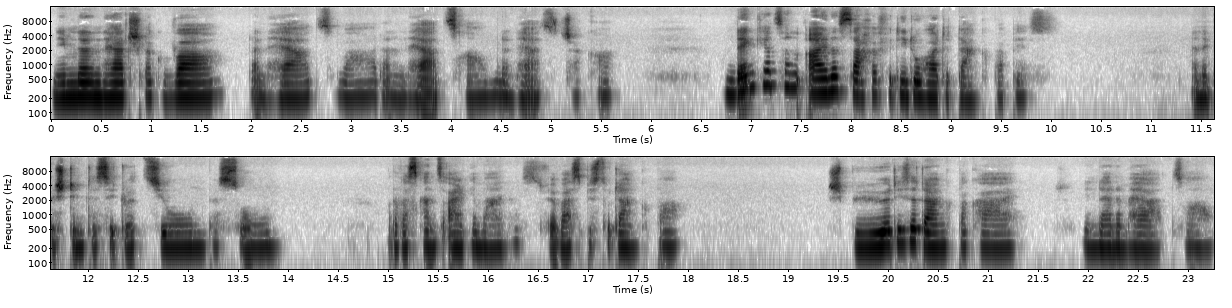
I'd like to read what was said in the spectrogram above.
Nimm deinen Herzschlag wahr, dein Herz wahr, deinen Herzraum, dein Herzchakra. Und denk jetzt an eine Sache, für die du heute dankbar bist. Eine bestimmte Situation, Person oder was ganz Allgemeines. Für was bist du dankbar? Spür diese Dankbarkeit in deinem Herzraum.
